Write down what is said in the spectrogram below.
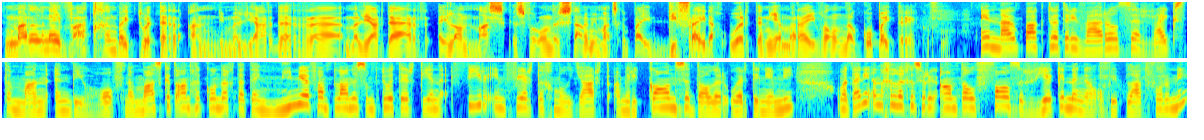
En Marlene, wat gaan by Twitter aan? Die miljarder uh, miljardêr Elon Musk is veronderstel om die maatskappy die Vrydag oor te neem, maar hy wil nou kop uittrek of hoe? En nou pak Twitter die wêreld se rykste man in die hof. Nou Musk het aangekondig dat hy nie meer van plan is om Twitter teen 44 miljard Amerikaanse dollar oor te neem nie, omdat hy nie ingelig is oor die aantal vals rekeninge op die platform nie.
